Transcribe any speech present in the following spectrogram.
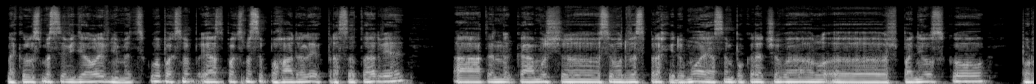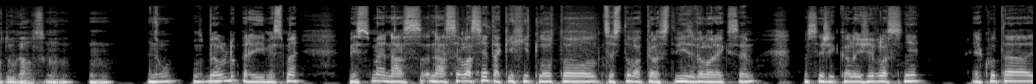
na kterou jsme si vydělali v Německu a pak jsme, já, pak jsme se pohádali jak prasata dvě a ten kámoš eh, si odvez prachy domů a já jsem pokračoval uh, Španělsko, Portugalsko. Mhm. No, byl dobrý. My jsme, my jsme nás, nás se vlastně taky chytlo to cestovatelství s Velorexem. My si říkali, že vlastně jako ta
